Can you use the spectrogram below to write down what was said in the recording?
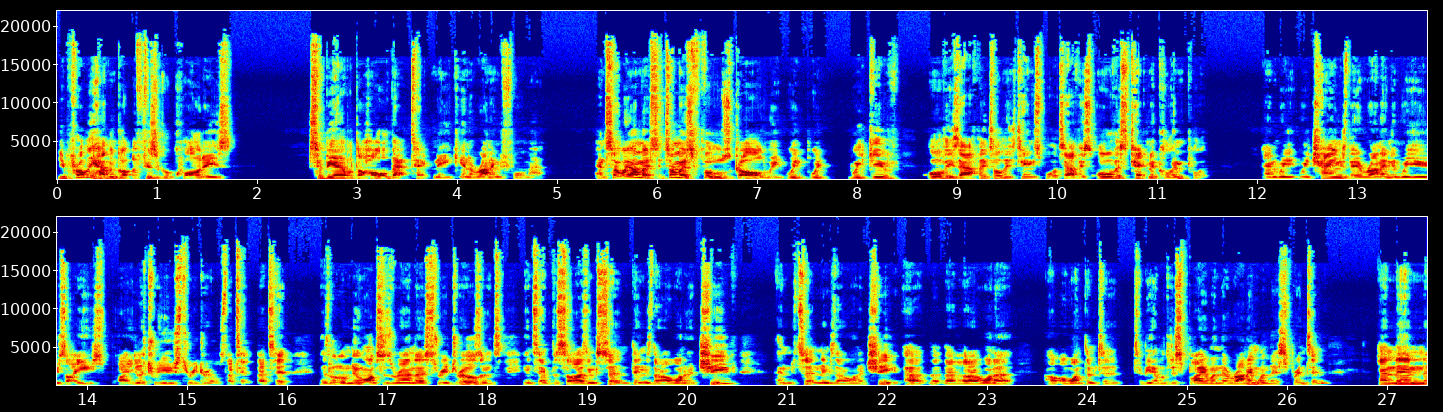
you probably haven't got the physical qualities to be able to hold that technique in a running format. And so we almost it's almost fool's gold. We we we, we give all these athletes, all these team sports athletes, all this technical input. And we, we change their running and we use, I use, I literally use three drills. That's it. That's it. There's little nuances around those three drills and it's, it's emphasizing certain things that I want to achieve and certain things that I want to achieve, uh, that, that, I want to, I want them to, to be able to display when they're running, when they're sprinting. And then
